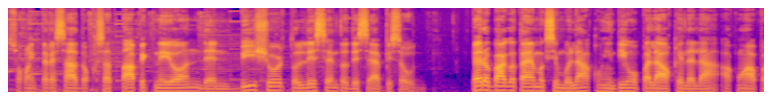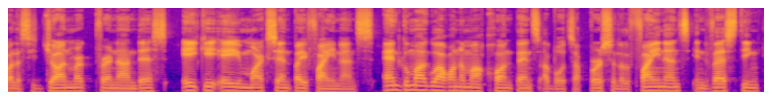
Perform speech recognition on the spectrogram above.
So kung interesado ka sa topic na yon, then be sure to listen to this episode. Pero bago tayo magsimula, kung hindi mo pala ako kilala, ako nga pala si John Mark Fernandez, aka Mark Senpai Finance, and gumagawa ako ng mga contents about sa personal finance, investing,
